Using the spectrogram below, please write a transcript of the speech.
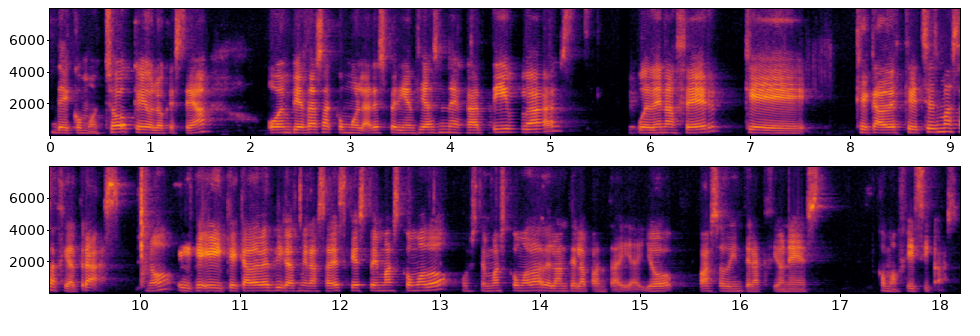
de, como choque o lo que sea, o empiezas a acumular experiencias negativas que pueden hacer que, que cada vez te eches más hacia atrás, ¿no? Y que, y que cada vez digas, mira, ¿sabes que estoy más cómodo o estoy más cómoda delante de la pantalla? Yo paso de interacciones como físicas.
